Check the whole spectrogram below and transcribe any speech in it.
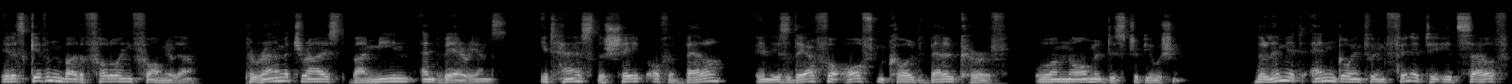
It is given by the following formula, parameterized by mean and variance. It has the shape of a bell and is therefore often called bell curve or normal distribution. The limit n going to infinity itself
